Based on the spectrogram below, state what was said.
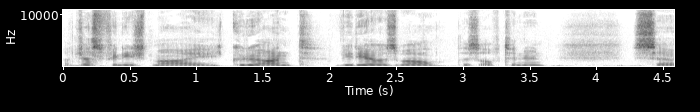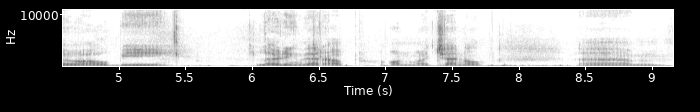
I've just finished my kudu hunt video as well this afternoon. So I'll be loading that up on my channel um,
